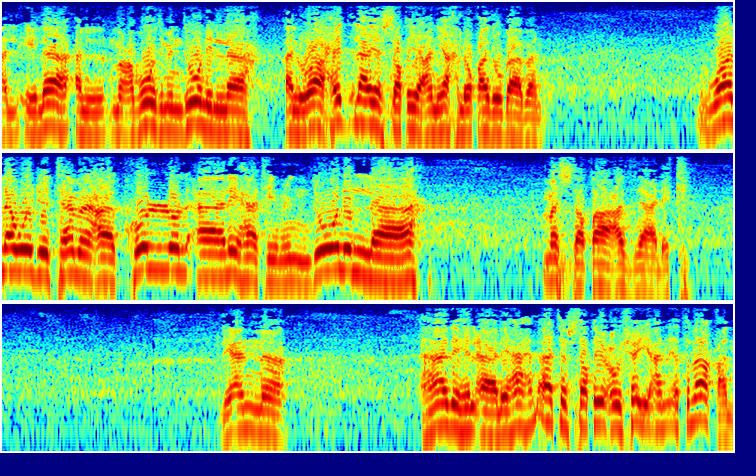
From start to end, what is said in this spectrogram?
الإله المعبود من دون الله الواحد لا يستطيع أن يخلق ذبابا. ولو اجتمع كل الآلهة من دون الله ما استطاعت ذلك. لأن هذه الآلهة لا تستطيع شيئا اطلاقا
